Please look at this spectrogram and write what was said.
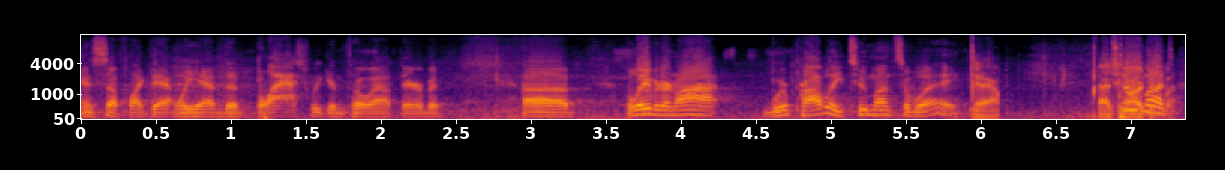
and stuff like that. And We have the blast we can throw out there. But uh, believe it or not, we're probably two months away. yeah. That's Two hard. months. To,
